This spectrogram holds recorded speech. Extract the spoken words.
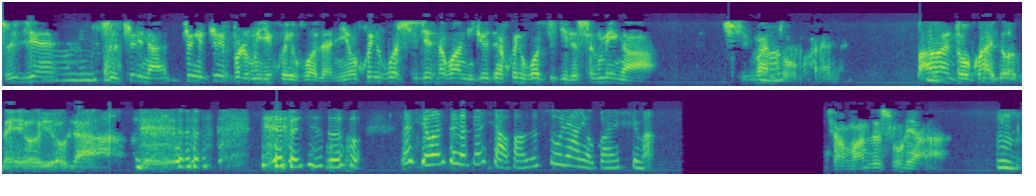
时间是最难、最最不容易挥霍的。你要挥霍时间的话，你就在挥霍自己的生命啊！七万多块呢，八万多块都没有用的。师傅，那请问这个跟小房子数量有关系吗？小房子数量啊，嗯，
